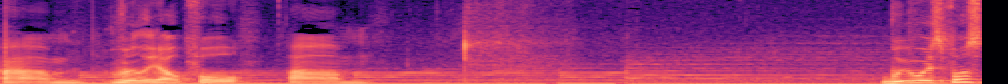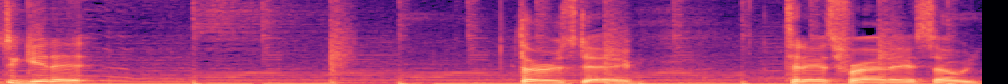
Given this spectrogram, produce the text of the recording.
um, really helpful. Um, we were supposed to get it Thursday. Today is Friday, so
